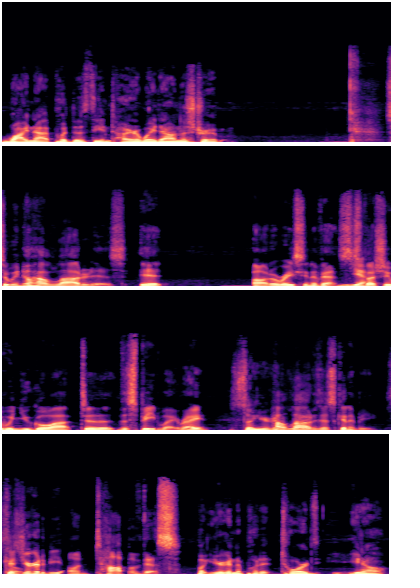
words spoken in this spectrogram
Why not put this the entire way down the strip? So we know how loud it is at auto racing events, Yeah. especially when you go out to the speedway, right? So you're gonna How loud it- is this going to be? Because So- you're going to be on top of this. but you're going to put it towards you know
